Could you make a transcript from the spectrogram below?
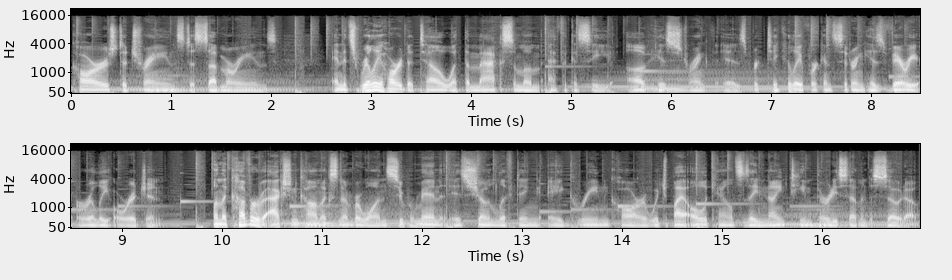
cars to trains to submarines, and it's really hard to tell what the maximum efficacy of his strength is, particularly if we're considering his very early origin. On the cover of Action Comics number one, Superman is shown lifting a green car, which by all accounts is a 1937 DeSoto,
